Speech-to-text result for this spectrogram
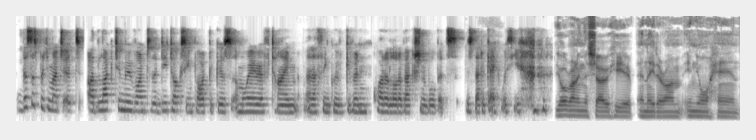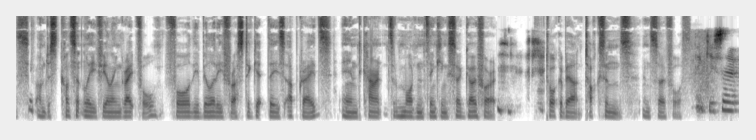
this is pretty much it. I'd like to move on to the detoxing part because I'm aware of time and I think we've given quite a lot of actionable bits. Is that okay with you? You're running the show here, Anita. I'm in your hands. I'm just constantly feeling grateful for the ability for us to get these upgrades and current sort of modern thinking. So go for it. Talk about toxins and so forth. Thank you. So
